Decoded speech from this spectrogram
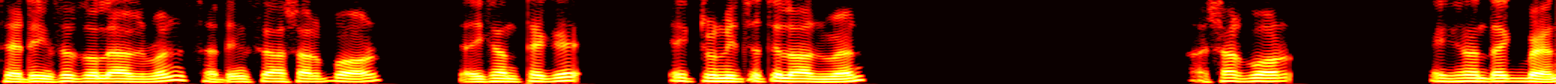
সেটিংসে চলে আসবেন। সেটিংসে আসার পর এইখান থেকে একটু নিচে চলে আসবেন। আসার পর এখানে দেখবেন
